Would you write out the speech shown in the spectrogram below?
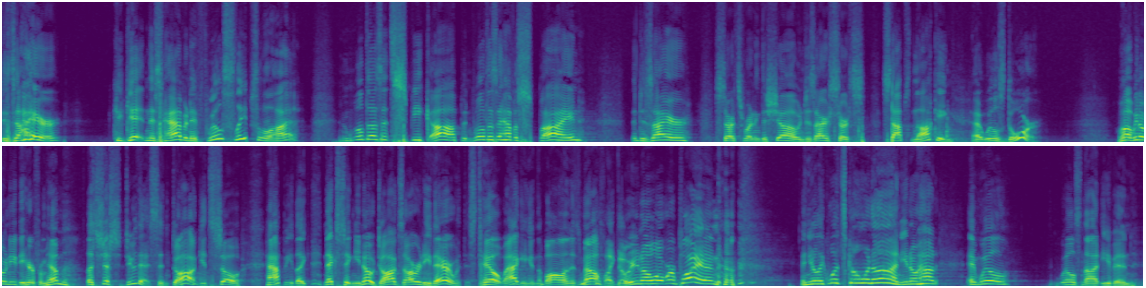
Desire could get in this habit. If Will sleeps a lot, and Will doesn't speak up, and Will doesn't have a spine, then Desire starts running the show, and Desire starts stops knocking at Will's door. Well, we don't need to hear from him. Let's just do this. And dog gets so happy. Like, next thing you know, dog's already there with his tail wagging and the ball in his mouth, like, oh, you know what we're playing. and you're like, what's going on? You know, how? And Will, Will's not even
